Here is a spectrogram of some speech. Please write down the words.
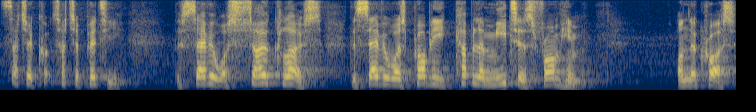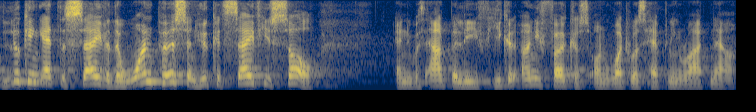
Such a, such a pity. The Savior was so close. The Savior was probably a couple of meters from him on the cross, looking at the Savior, the one person who could save his soul. And without belief, he could only focus on what was happening right now,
